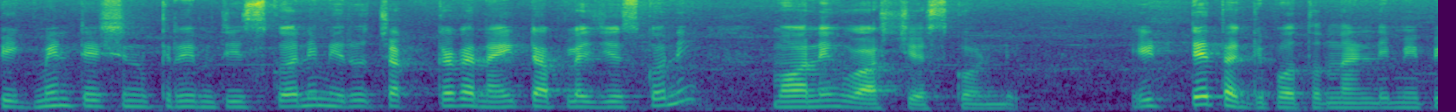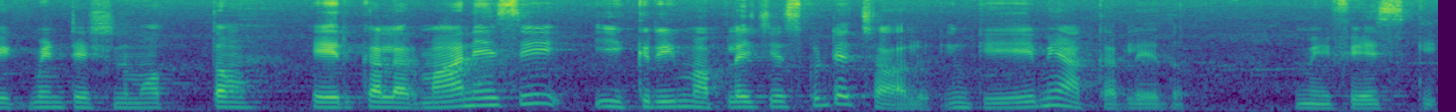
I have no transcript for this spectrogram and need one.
పిగ్మెంటేషన్ క్రీమ్ తీసుకొని మీరు చక్కగా నైట్ అప్లై చేసుకొని మార్నింగ్ వాష్ చేసుకోండి. ఇట్టే తగ్గిపోతుందండి మీ పిగ్మెంటేషన్ మొత్తం. హెయిర్ కలర్ మానేసి ఈ క్రీమ్ అప్లై చేసుకుంటే చాలు ఇంకేమీ అక్కర్లేదు మీ ఫేస్కి.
